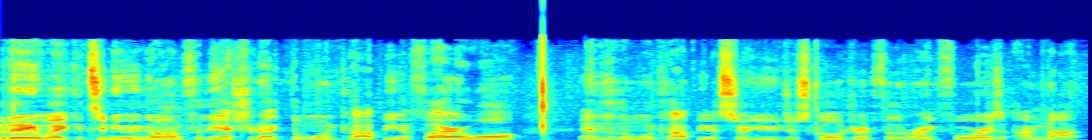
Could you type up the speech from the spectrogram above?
But anyway, continuing on for the extra deck, the one copy of Firewall, and then the one copy of Saryuja Skull Dread for the rank 4s. I'm not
